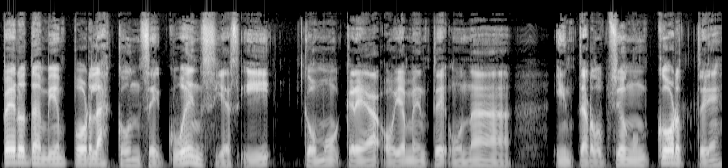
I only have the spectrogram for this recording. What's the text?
pero también por las consecuencias y cómo crea obviamente una interrupción, un corte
